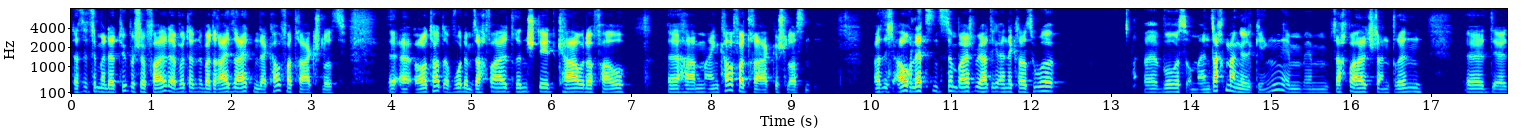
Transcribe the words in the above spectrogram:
Das ist immer der typische Fall, da wird dann über drei Seiten der Kaufvertragsschluss äh, erörtert, obwohl im Sachverhalt drin steht, K oder V äh, haben einen Kaufvertrag geschlossen. Was ich auch letztens zum Beispiel hatte ich eine Klausur, äh, wo es um einen Sachmangel ging. Im, im Sachverhalt stand drin, äh, der,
